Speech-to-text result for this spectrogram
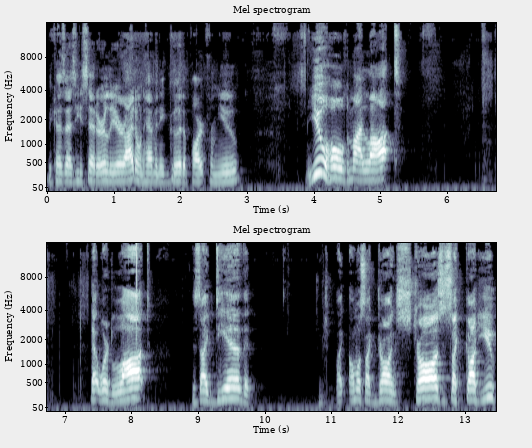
Because as he said earlier, I don't have any good apart from you. You hold my lot. That word lot this idea that like almost like drawing straws. It's like, God, you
